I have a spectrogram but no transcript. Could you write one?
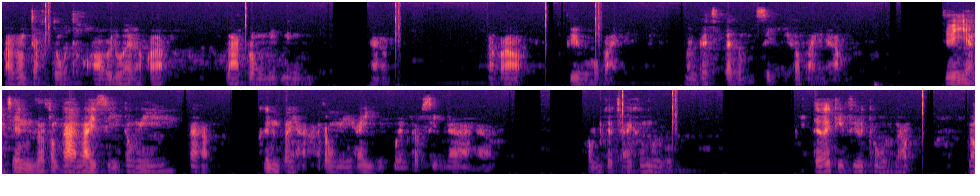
เราต้องจับตัวคอไว้ด้วยแล้วก็ลากลงนิดนึงนะครับ แล้วก็ฟิวเข้าไป มันก็จะเติมสีเข้าไปนะครับ ทีนี้อย่างเช่นเราต้องการไล่สีตรงนี้นะครับ ขึ้นไปหาตรงนี้ให้เหมือนกับสีหน้านะครับ ผมจะใช้เครื่องมือ Iterative Fill Tool นะครับ เรา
